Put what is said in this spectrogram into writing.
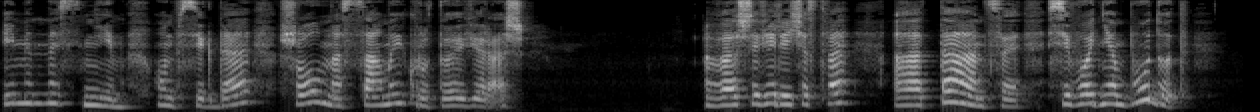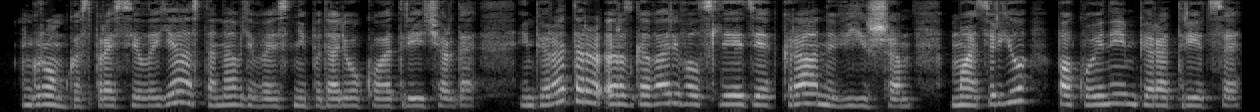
Именно с ним он всегда шел на самый крутой вираж. «Ваше Величество, а танцы сегодня будут?» Громко спросила я, останавливаясь неподалеку от Ричарда. Император разговаривал с леди Кранвишем, матерью покойной императрицы,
